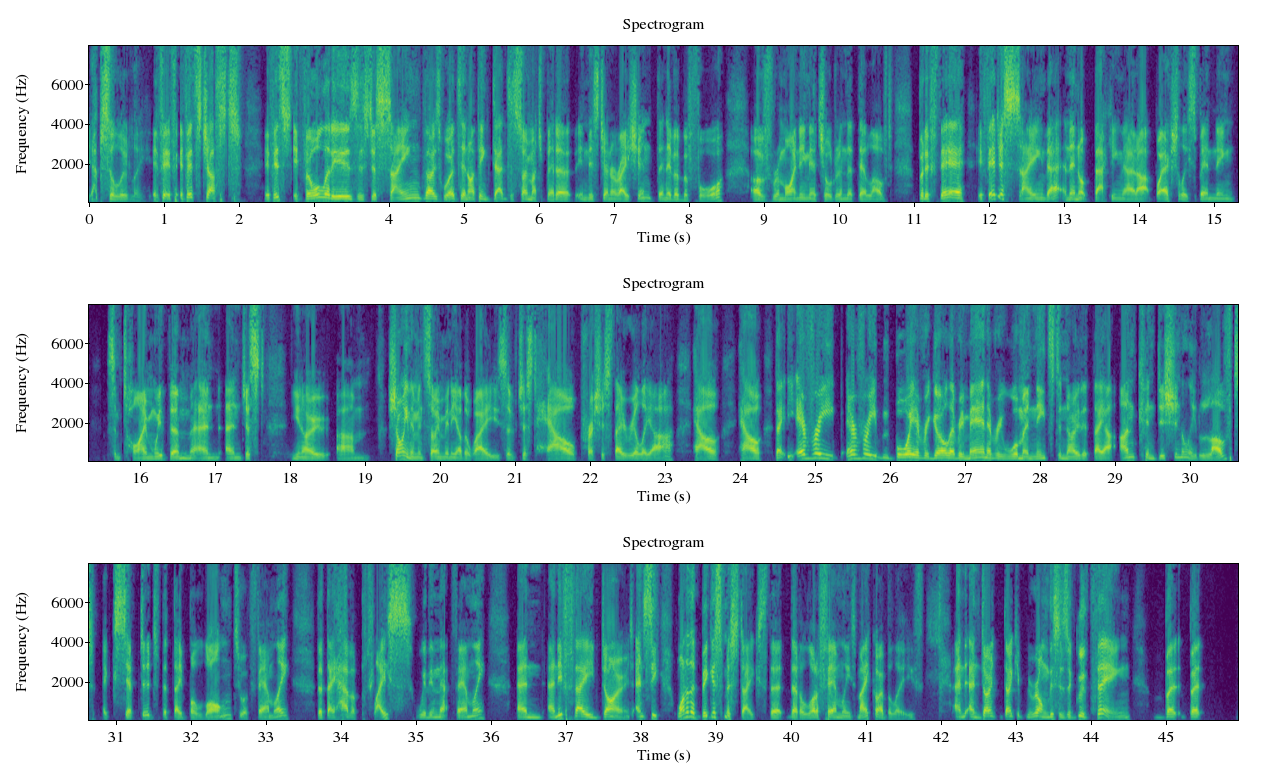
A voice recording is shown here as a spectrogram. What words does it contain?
Absolutely. If, if if it's just if it's if all it is is just saying those words, and I think dads are so much better in this generation than ever before of reminding their children that they're loved. But if they're if they're just saying that and they're not backing that up by actually spending some time with them and and just you know um, showing them in so many other ways of just how precious they really are how how they every every boy every girl every man every woman needs to know that they are unconditionally loved accepted that they belong to a family that they have a place within that family. And and if they don't and see one of the biggest mistakes that that a lot of families make i believe and and don't don't get me wrong this is a good thing but but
